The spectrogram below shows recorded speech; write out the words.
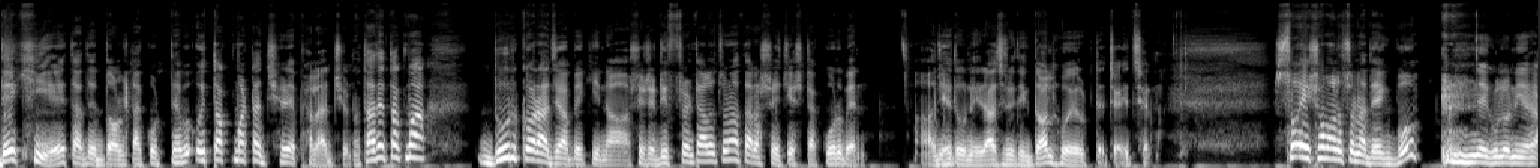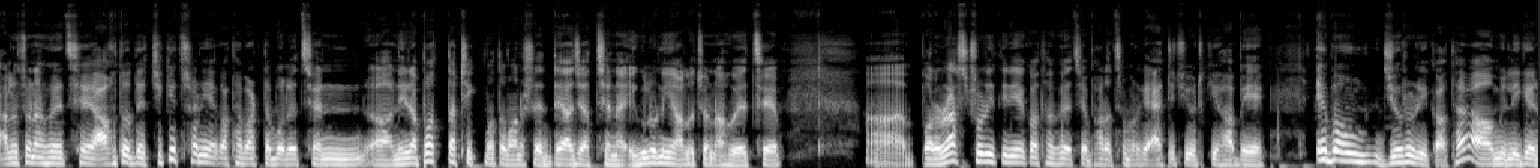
দেখিয়ে তাদের দলটা করতে হবে। ওই তকমাটা ঝেড়ে ফেলার জন্য। তাদের তকমা দূর করা যাবে কি না, সেটা ডিফারেন্ট আলোচনা, তারা সেই চেষ্টা করবেন যেহেতু উনি রাজনৈতিক দল হয়ে উঠতে চাইছেন। সো এই সমালোচনা দেখব। এগুলো নিয়ে আলোচনা হয়েছে। আহতদের চিকিৎসা নিয়ে কথাবার্তা বলেছেন নিরাপত্তা ঠিকমতো মানুষের দেওয়া যাচ্ছে না, এগুলো নিয়ে আলোচনা হয়েছে। পররাষ্ট্রনীতি নিয়ে কথা হয়েছে, ভারত সম্পর্কে অ্যাটিটিউড কী হবে এবং জরুরি কথা আওয়ামী লীগের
